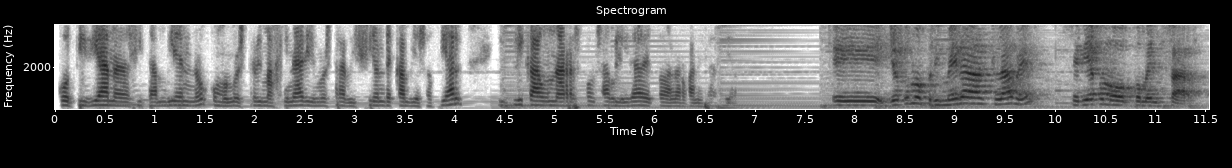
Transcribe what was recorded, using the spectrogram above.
cotidianas y también ¿no? como nuestro imaginario y nuestra visión de cambio social, implica una responsabilidad de toda la organización. Eh, yo como primera clave sería como comenzar.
